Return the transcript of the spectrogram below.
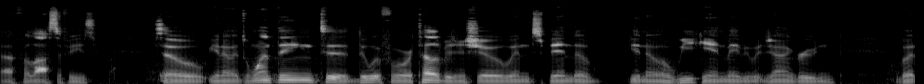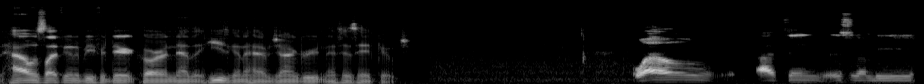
uh, philosophies. So you know, it's one thing to do it for a television show and spend a you know a weekend maybe with Jon Gruden, but how is life going to be for Derek Carr now that he's going to have Jon Gruden as his head coach? Well, I think is going to be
